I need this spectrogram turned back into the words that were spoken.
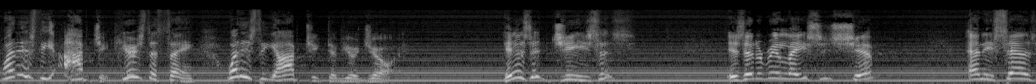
what is the object? Here's the thing. What is the object of your joy? Is it Jesus? Is it a relationship? And he says,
